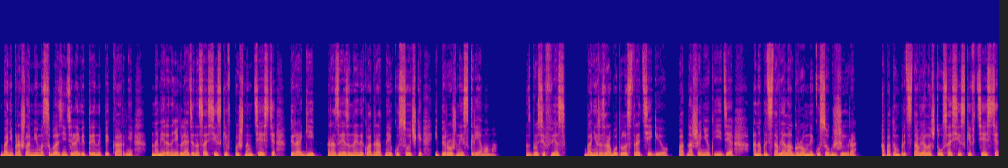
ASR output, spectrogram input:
Банни прошла мимо соблазнительной витрины пекарни, намеренно не глядя на сосиски в пышном тесте, пироги, разрезанные на квадратные кусочки, и пирожные с кремом. Сбросив вес, Банни разработала стратегию по отношению к еде. Она представляла огромный кусок жира — а потом представляла, что у сосиски в тесте,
